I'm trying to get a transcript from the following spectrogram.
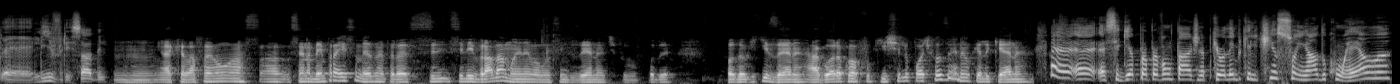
é, livre, sabe? Uhum, aquela foi uma, uma, cena bem para isso mesmo, né? Pra se, se livrar da mãe, né? Vamos assim dizer, né? Tipo, poder fazer o que quiser, né? Agora com a Fukishi ele pode fazer, né? O que ele quer, né? É, é, é seguir a própria vontade, né? Porque eu lembro que ele tinha sonhado com ela,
